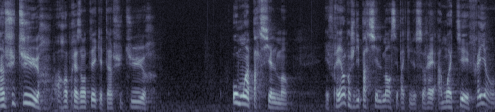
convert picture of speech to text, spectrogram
Un futur représenté qui est un futur au moins partiellement effrayant. Quand je dis partiellement, c'est pas qu'il serait à moitié effrayant.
